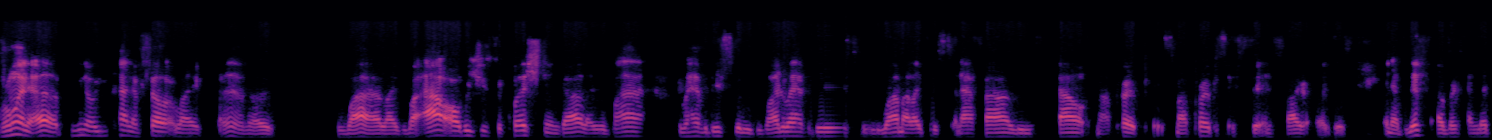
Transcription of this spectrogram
growing up, you know, you kind of felt like I don't know why, like why I always used to question God, like why do I have a disability? Why do I have a disability? Why am I like this? And I finally found my purpose. My purpose is to inspire others and uplift others and let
